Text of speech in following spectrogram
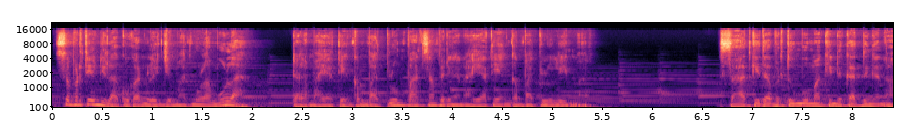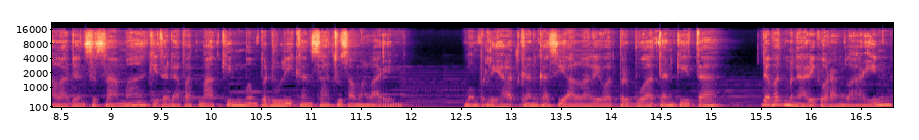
Seperti yang dilakukan oleh jemaat mula-mula dalam ayat yang ke-44 sampai dengan ayat yang ke-45. Saat kita bertumbuh makin dekat dengan Allah dan sesama, kita dapat makin mempedulikan satu sama lain. Memperlihatkan kasih Allah lewat perbuatan kita dapat menarik orang lain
